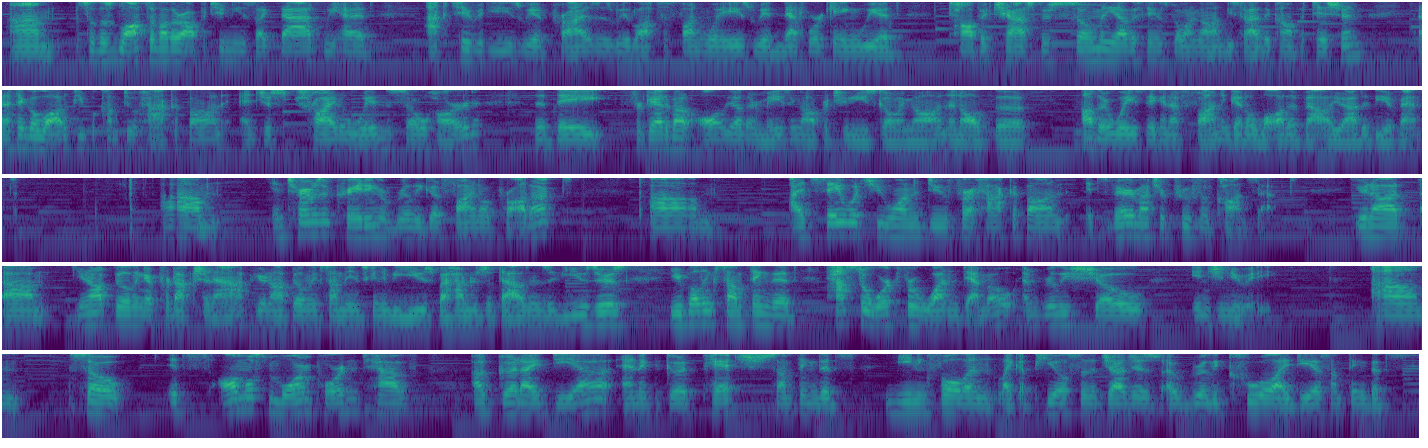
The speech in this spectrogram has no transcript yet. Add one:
Um, so there's lots of other opportunities like that. We had activities, we had prizes, we had lots of fun ways, we had networking, we had topic chats. There's so many other things going on beside the competition. And I think a lot of people come to a hackathon and just try to win so hard that they forget about all the other amazing opportunities going on and all the other ways they can have fun and get a lot of value out of the event. Um, in terms of creating a really good final product, um, I'd say what you want to do for a hackathon, it's very much a proof of concept. You're not um, you're not building a production app. You're not building something that's going to be used by hundreds of thousands of users. You're building something that has to work for one demo and really show ingenuity. Um, so it's almost more important to have a good idea and a good pitch, something that's meaningful and like appeals to the judges, a really cool idea, something that's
